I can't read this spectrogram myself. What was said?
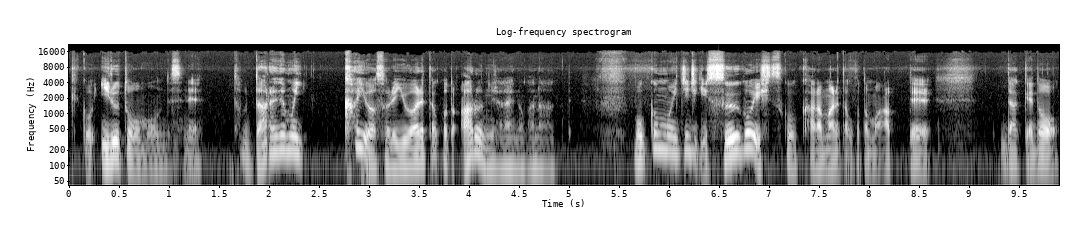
結構いると思うんですね。多分誰でも一回はそれ言われたことあるんじゃないのかなって。僕も一時期すごいしつこく絡まれたこともあってだけど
